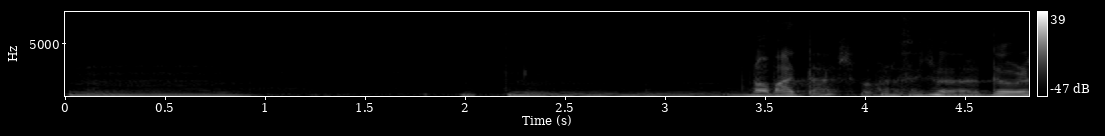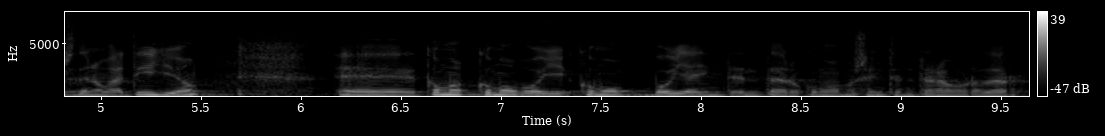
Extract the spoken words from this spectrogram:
mm, mm, novatas, de obras de novatillo, eh, ¿cómo, voy, ¿cómo, voy, a intentar o cómo vamos a intentar abordar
